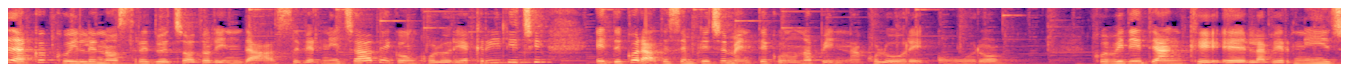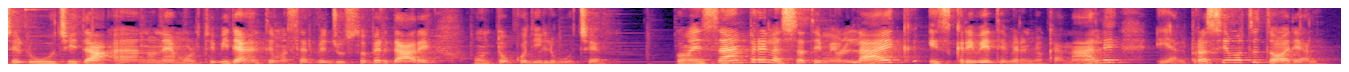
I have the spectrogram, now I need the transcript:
Ecco qui le nostre due ciotole in DAS verniciate con colori acrilici e decorate semplicemente con una penna colore oro. Come vedete anche eh, la vernice lucida eh, non è molto evidente ma serve giusto per dare un tocco di luce. Come sempre lasciatemi un like, iscrivetevi al mio canale e al prossimo tutorial!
